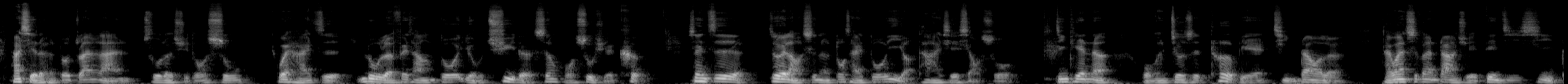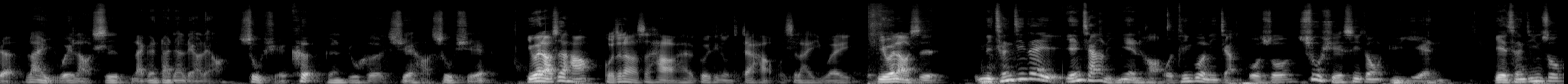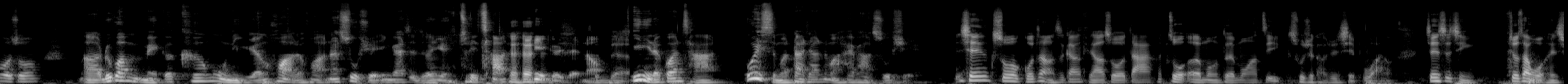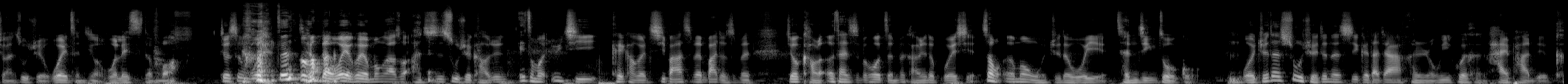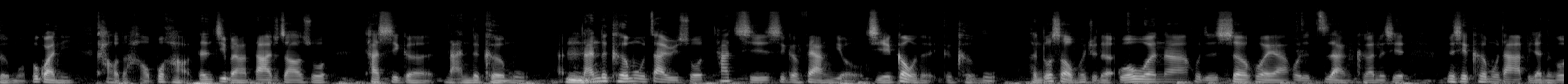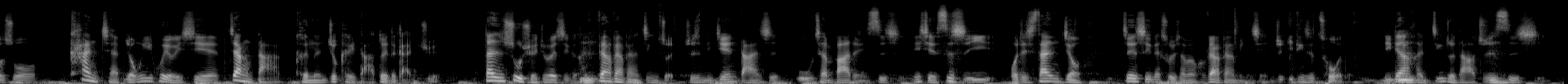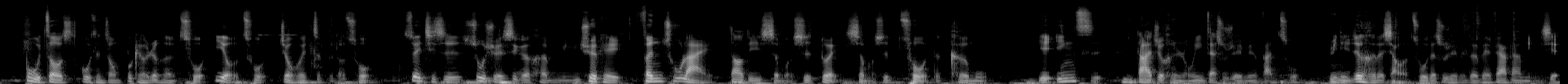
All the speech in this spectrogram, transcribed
他写了很多专栏，出了许多书，为孩子录了非常多有趣的生活数学课。甚至这位老师呢多才多艺哦，他还写小说。今天呢，我们就是特别请到了台湾师范大学电机系的赖以威老师来跟大家聊聊数学课跟如何学好数学。以威老师好，国珍老师好，还有各位听众大家好，我是赖以威。以威老师，你曾经在演讲里面哈，我听过你讲过说，数学是一种语言，也曾经说过说啊、呃，如果每个科目拟人化的话，那数学应该是人缘最差的那个人哦。真的，以你的观察，为什么大家那么害怕数学？先说国珍老师刚刚提到说，大家做噩梦都会梦到自己数学考卷写不完哦。这件事情，就算我很喜欢数学，我也曾经有过类似的梦。就是我 真的真的我也会有梦到说啊，就是数学考卷，哎，怎么预期可以考个七八十分、八九十分，就考了二三十分或整份考卷都不会写，这种噩梦，我觉得我也曾经做过。嗯、我觉得数学真的是一个大家很容易会很害怕的一个科目，不管你考得好不好，但是基本上大家就知道说它是一个难的科目。嗯、难的科目在于说它其实是一个非常有结构的一个科目。很多时候我们会觉得国文啊，或者是社会啊，或者自然科啊那些那些科目，大家比较能够说。看起来容易会有一些这样答可能就可以答对的感觉，但是数学就会是一个很非常非常非常精准，嗯、就是你今天答案是五乘八等于四十，你写四十一或者三十九，这件事情在数学上面会非常非常明显，就一定是错的，你一定要很精准答到就是四十、嗯，步骤过程中不可有任何错，一有错就会整个都错，所以其实数学是一个很明确可以分出来到底什么是对，什么是错的科目，也因此大家就很容易在数学里面犯错。因为你任何的小的错在数学里面都会非常非常明显，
